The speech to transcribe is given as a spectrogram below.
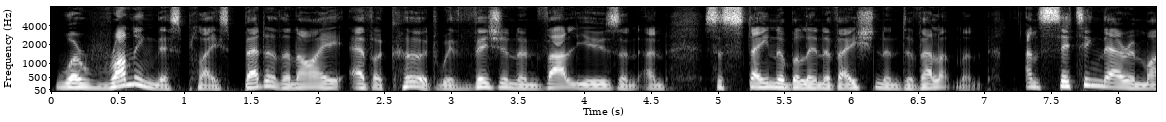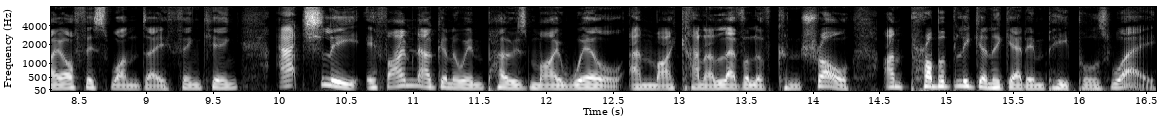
were running this place better than I ever could with vision and values and, and sustainable innovation and development. And sitting there in my office one day thinking, actually, if I'm now going to impose my will and my kind of level of control, I'm probably going to get in people's way.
